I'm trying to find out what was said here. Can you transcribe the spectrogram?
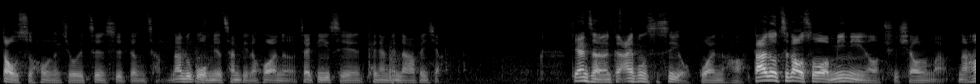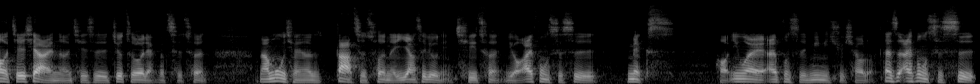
到时候呢就会正式登场。那如果我们有产品的话呢，在第一时间开箱跟大家分享。第二者呢，跟 iPhone 十四有关的哈，大家都知道说 mini 哦取消了嘛，然后接下来呢，其实就只有两个尺寸，那目前呢大尺寸呢一样是六点七寸，有 iPhone 十四 Max，好，因为 iPhone 十 mini 取消了，但是 iPhone 十四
